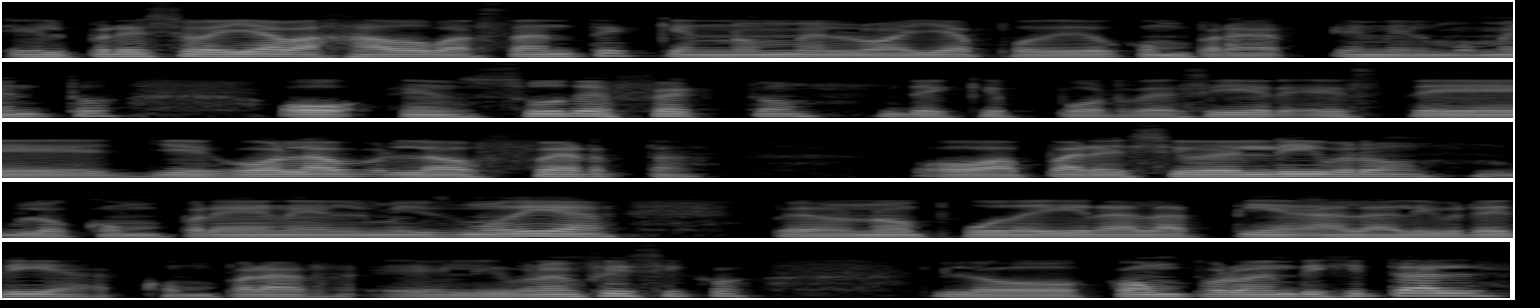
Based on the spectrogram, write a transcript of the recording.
el precio haya bajado bastante, que no me lo haya podido comprar en el momento o en su defecto de que por decir este llegó la, la oferta o apareció el libro, lo compré en el mismo día, pero no pude ir a la tienda, a la librería a comprar el libro en físico, lo compro en digital,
